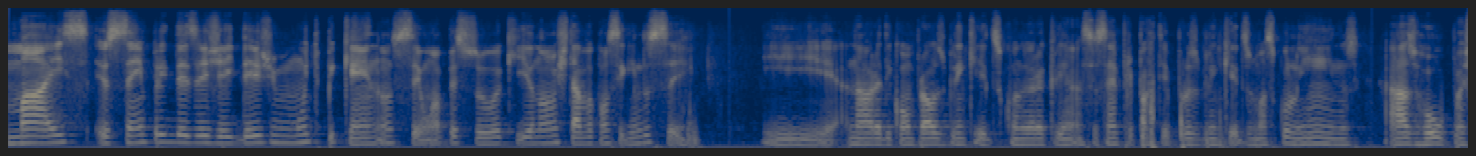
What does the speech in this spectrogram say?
mas eu sempre desejei desde muito pequeno ser uma pessoa que eu não estava conseguindo ser. E na hora de comprar os brinquedos quando eu era criança, eu sempre partia para os brinquedos masculinos, as roupas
